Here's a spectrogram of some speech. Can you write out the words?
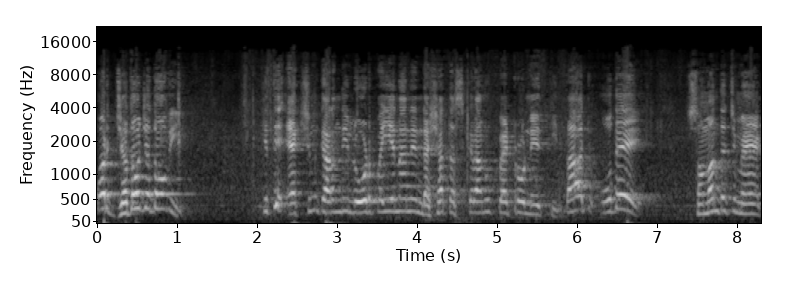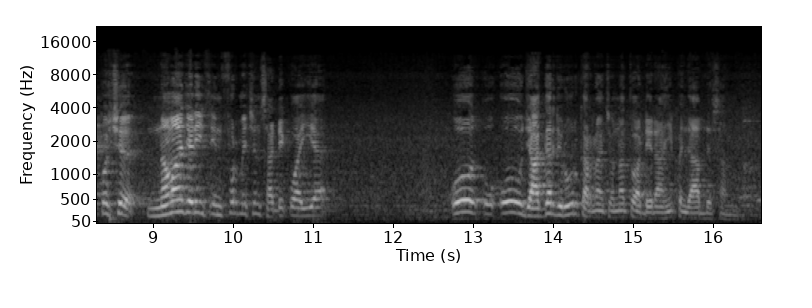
ਔਰ ਜਦੋਂ ਜਦੋਂ ਵੀ ਕਿਤੇ ਐਕਸ਼ਨ ਕਰਨ ਦੀ ਲੋੜ ਪਈ, ਇਹਨਾਂ ਨੇ ਨਸ਼ਾ ਤਸਕਰਾਂ ਨੂੰ ਪੈਟਰੋਨੇਟ ਕੀਤਾ। ਅੱਜ ਉਹਦੇ ਸੰਬੰਧ 'ਚ ਮੈਂ ਕੁਝ ਨਵਾਂ ਜਿਹੜੀ ਇਨਫੋਰਮੇਸ਼ਨ ਸਾਡੇ ਕੋ ਆਈ ਹੈ, ਉਹ, ਉਹ- ਉਜਾਗਰ ਜ਼ਰੂਰ ਕਰਨਾ ਚਾਹੁੰਦਾ ਤੁਹਾਡੇ ਰਾਹੀਂ ਪੰਜਾਬ ਦੇ ਸਾਹਮਣੇ।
